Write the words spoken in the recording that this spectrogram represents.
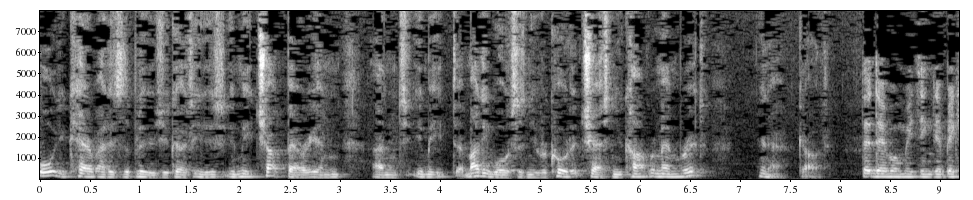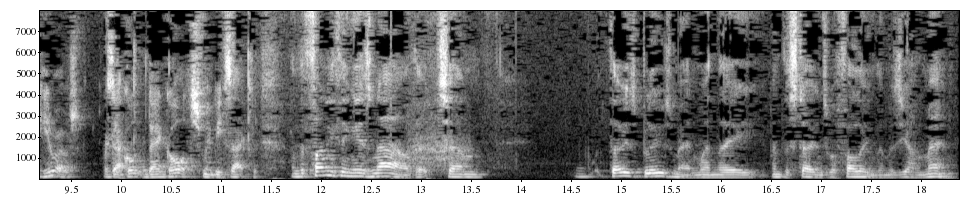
All you care about is the blues. You go to you, you meet Chuck Berry and and you meet uh, Muddy Waters and you record at Chess and you can't remember it. You know, God. that they were meeting their big heroes, Exactly. go- their gods maybe. Exactly. And the funny thing is now that um, those bluesmen, when they when the Stones were following them as young men,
